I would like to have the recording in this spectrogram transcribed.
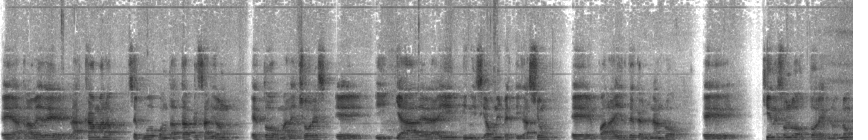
eh, a través de las cámaras se pudo contactar que salieron estos malhechores y ya desde ahí inicia una investigación para ir determinando quiénes son los autores. ¿no?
